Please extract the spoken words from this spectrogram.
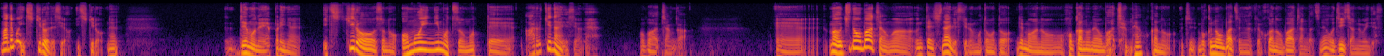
まあでも1キロですよ。1キロ。ね。でもねやっぱりね1キロその重い荷物を持って歩けないですよね。おばあちゃんが。えー、まあうちのおばあちゃんは運転しないですけどもともと。でもあの他のねおばあちゃんね他のうち僕のおばあちゃんじゃなくて他のおばあちゃんたちねおじいちゃんでもいいです。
